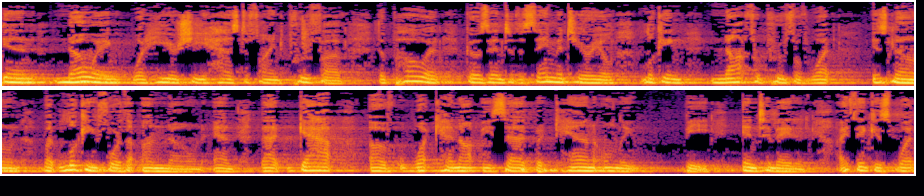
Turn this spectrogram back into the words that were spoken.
in knowing what he or she has to find proof of. The poet goes into the same material looking not for proof of what is known, but looking for the unknown. And that gap of what cannot be said but can only be intimated, I think is what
